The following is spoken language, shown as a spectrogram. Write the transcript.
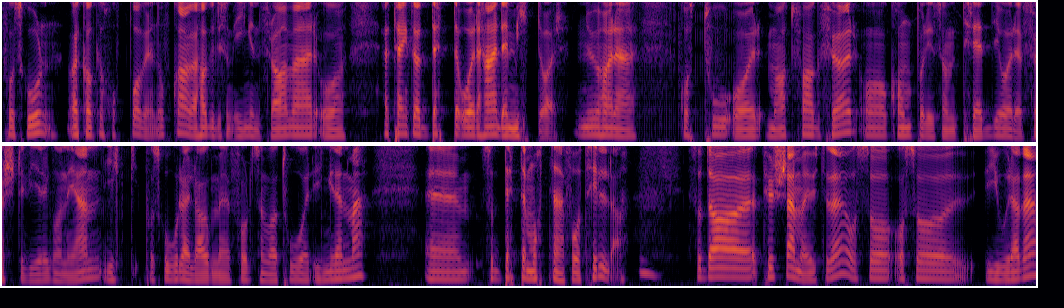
på skolen. Og jeg kan ikke hoppe over en oppgave. Jeg hadde liksom ingen fravær. Og jeg tenkte at dette året her, det er mitt år. Nå har jeg gått to år matfag før og kom på liksom tredjeåret, første videregående igjen. Gikk på skole i lag med folk som var to år yngre enn meg. Um, så dette måtte jeg få til, da. Så da pusha jeg meg ut i det, og så, og så gjorde jeg det.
